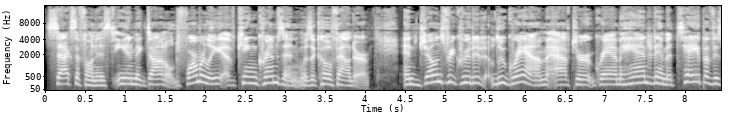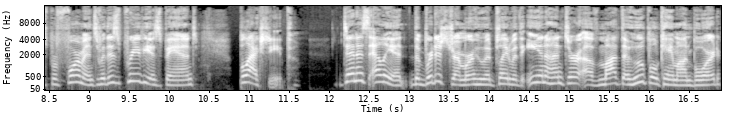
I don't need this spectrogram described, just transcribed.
Saxophonist Ian McDonald, formerly of King Crimson, was a co-founder, and Jones recruited Lou Gramm after Gramm handed him a tape of his performance with his previous band, Black Sheep. Dennis Elliott, the British drummer who had played with Ian Hunter of Mott the Hoople, came on board,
